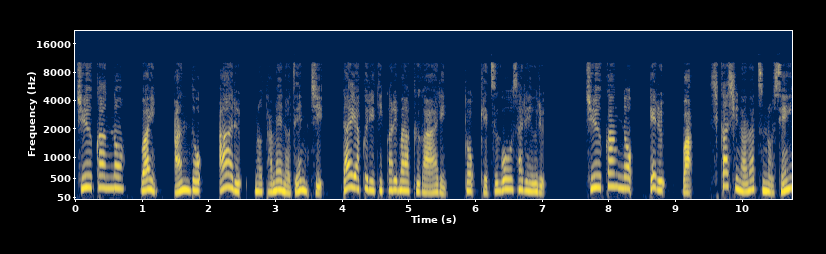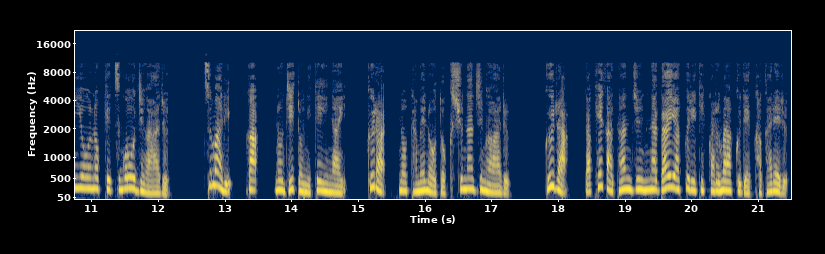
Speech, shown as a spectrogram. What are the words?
中間の Y、R のための全値、ダイアクリティカルマークがあり、と結合されうる。中間の L は、しかし7つの専用の結合字がある。つまり、かの字と似ていない、クラのための特殊な字がある。グラだけが単純なダイアクリティカルマークで書かれる。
